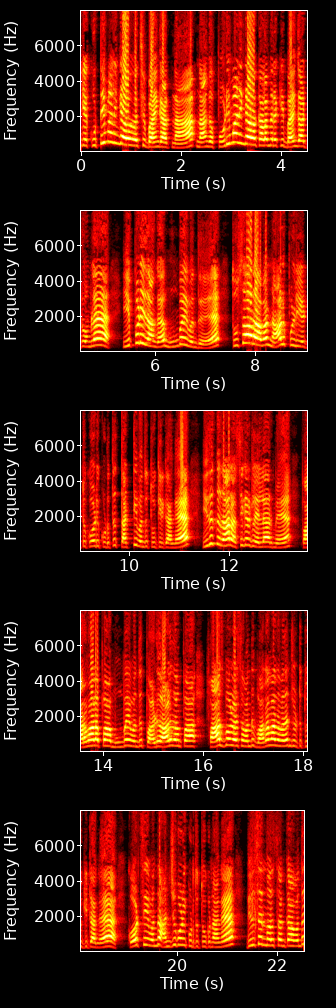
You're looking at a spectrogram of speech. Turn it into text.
நீங்க குட்டி மலிங்காவை வச்சு பயங்காட்டினா நாங்க பொடி மலிங்காவை களமிறக்கி பயங்காட்டுவோம்ல? இப்படிதாங்க மும்பை வந்து துஷாராவை நாலு புள்ளி எட்டு கோடி கொடுத்து தட்டி வந்து தூக்கியிருக்காங்க. இதுக்குதான் ரசிகர்கள் எல்லாருமே பரவாயில்லப்பா மும்பை வந்து படு ஆளுதான்ப்பா. ஃபாஸ்ட் பவுலர்ஸை வந்து வத வத வதன்னு சொல்லிட்டு தூக்கிட்டாங்க. கோட்ஸியை வந்து அஞ்சு கோடி கொடுத்து தூக்குனாங்க. தில்சன் மல்சங்கா வந்து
